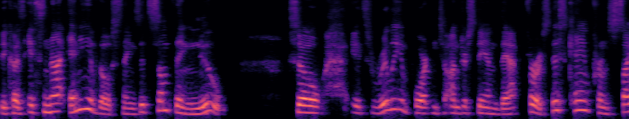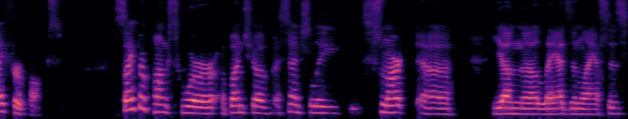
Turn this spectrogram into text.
because it's not any of those things. It's something new. So it's really important to understand that first. This came from cypherpunks. Cypherpunks were a bunch of essentially smart uh, young uh, lads and lasses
